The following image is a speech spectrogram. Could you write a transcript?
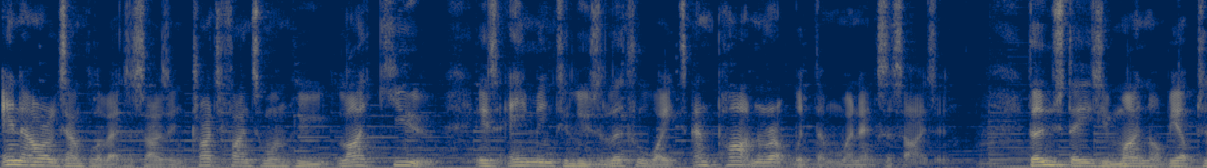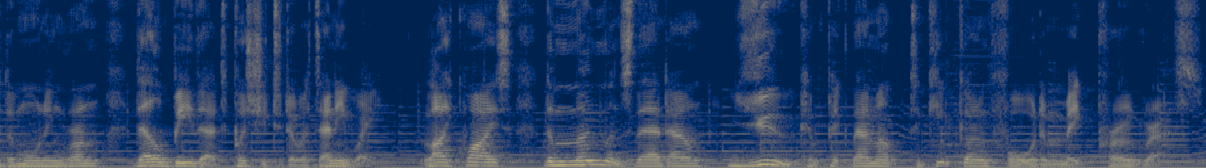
In our example of exercising, try to find someone who, like you, is aiming to lose a little weight and partner up with them when exercising. Those days you might not be up to the morning run, they'll be there to push you to do it anyway. Likewise, the moments they're down, you can pick them up to keep going forward and make progress.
